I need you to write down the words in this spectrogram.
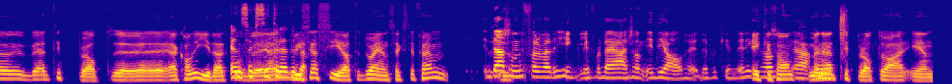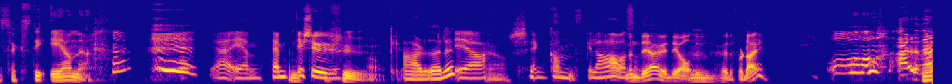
jeg, jeg tipper at eh, Jeg kan jo gi deg et 1,63 jeg. Hvis jeg sier at du er 1,65, Det er sånn for å være hyggelig, for det er sånn idealhøyde for kvinner. Ikke, ikke sant? Ja. Men jeg tipper at du er 1,61, jeg. Jeg er 1,57. 57. Er du det, eller? Ja. Ja. Jeg er ganske lav, altså. Men det er jo idealhøyde for deg. Åh, er det det?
